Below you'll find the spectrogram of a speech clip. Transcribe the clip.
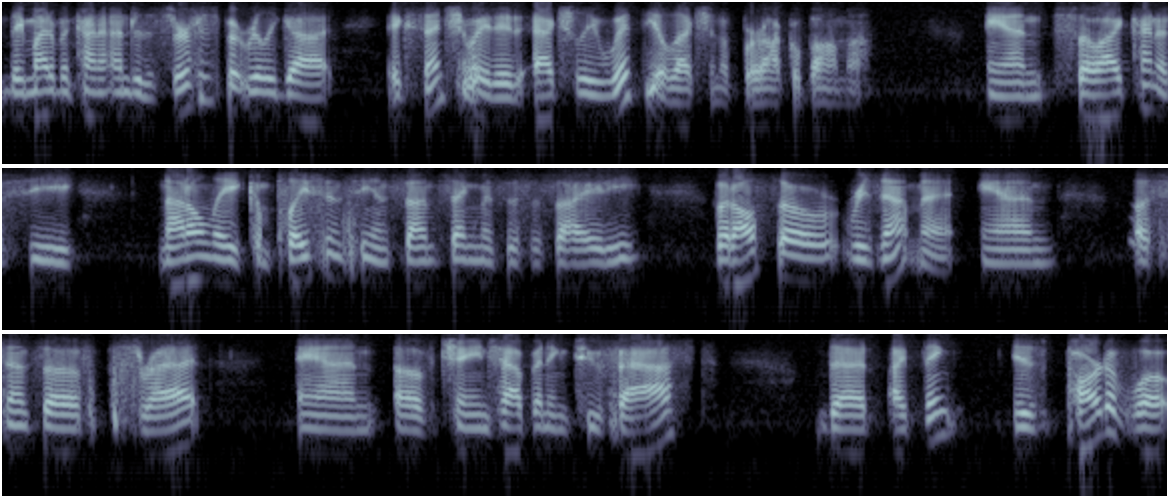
they might have been kind of under the surface, but really got accentuated actually with the election of Barack Obama. And so I kind of see not only complacency in some segments of society, but also resentment and a sense of threat and of change happening too fast that I think is part of what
